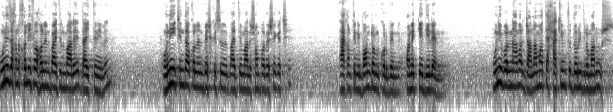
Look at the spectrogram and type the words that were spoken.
উনি যখন খলিফা হলেন বাইতুল মালে, দায়িত্ব নিলেন। উনি চিন্তা করলেন, বেশ কিছু বাইতুল মালে সম্পদ এসে গেছে। এখন তিনি বন্টন করবেন, অনেককেই দিলেন। উনি বলেন, আমার জানামাতে হাকিম তো দরিদ্র মানুষ।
